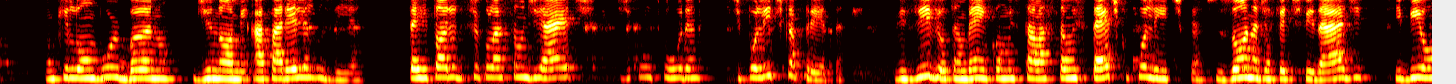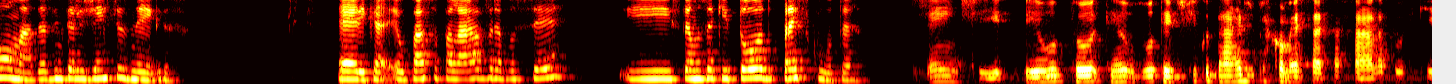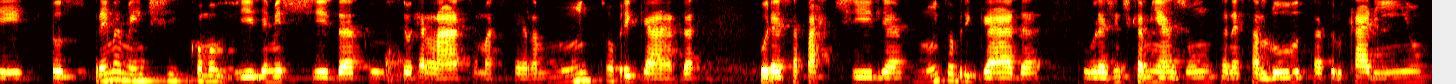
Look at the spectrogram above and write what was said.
um quilombo urbano de nome Aparelha Luzia. território de circulação de arte, de cultura, de política preta, visível também como instalação estético-política, zona de afetividade e bioma das inteligências negras. Érica, eu passo a palavra a você e estamos aqui todo para escuta. Gente, eu, tô, eu vou ter dificuldade para começar essa fala, porque estou extremamente comovida e mexida pelo seu relato, Marcela. Muito obrigada por essa partilha, muito obrigada por a gente caminhar junta nessa luta, pelo carinho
